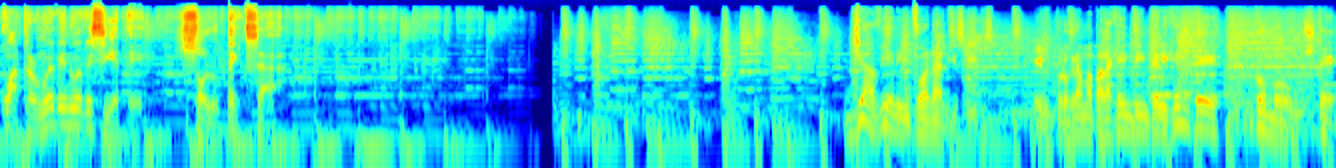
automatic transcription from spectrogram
4997. Solutexa. Ya viene InfoAnálisis, el programa para gente inteligente como usted.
